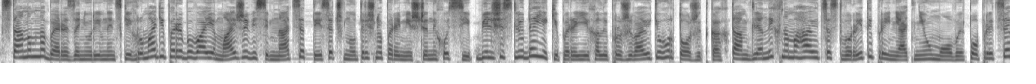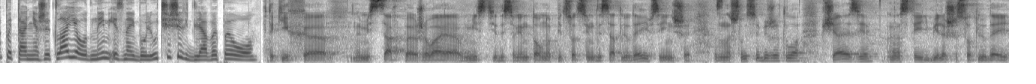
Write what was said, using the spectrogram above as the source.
Станом на березень у Рівненській громаді перебуває майже 18 тисяч внутрішньо переміщених осіб. Більшість людей, які переїхали, проживають у гуртожитках. Там для них намагаються створити прийнятні умови. Попри це, питання житла є одним із з найболючіших для ВПО. В таких е, місцях проживає в місті десь орієнтовно 570 людей. Всі інші знайшли собі житло. В черзі е, стоїть біля 600 людей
